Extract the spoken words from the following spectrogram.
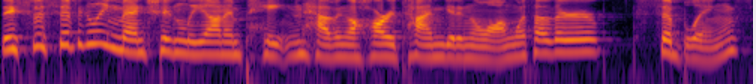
They specifically mention Leon and Paedon having a hard time getting along with other siblings.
